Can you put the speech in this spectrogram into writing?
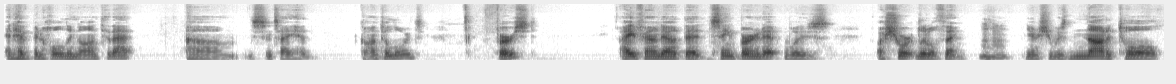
and have been holding on to that um, since I had gone to Lourdes. First, I found out that Saint Bernadette was a short little thing. Mhm. You know, she was not a tall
